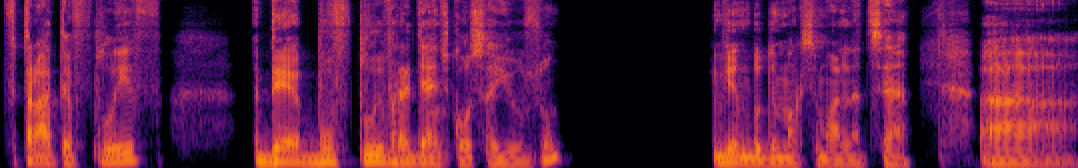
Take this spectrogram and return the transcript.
втратив вплив, де був вплив Радянського Союзу. Він буде максимально це а,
